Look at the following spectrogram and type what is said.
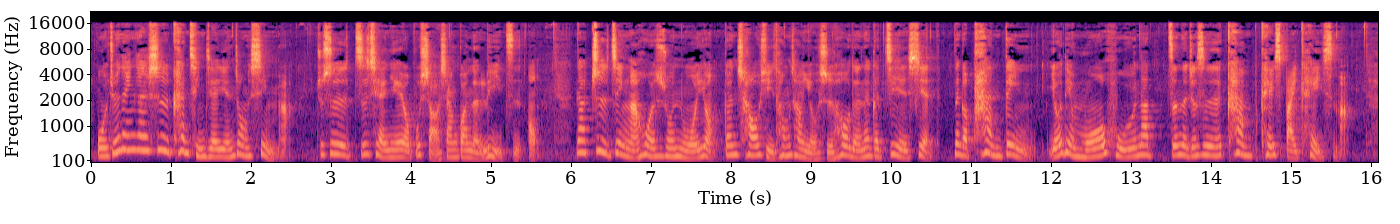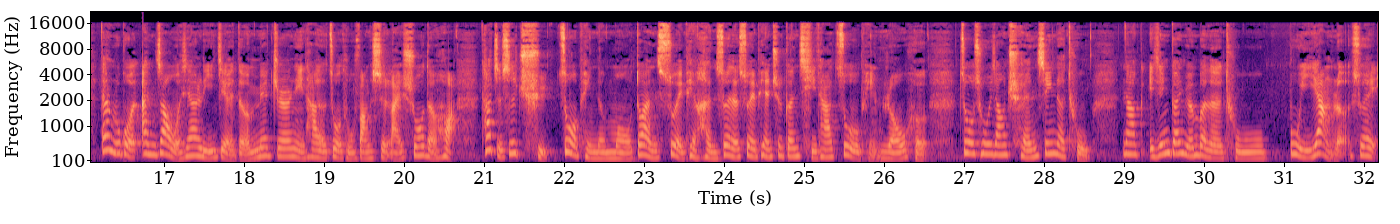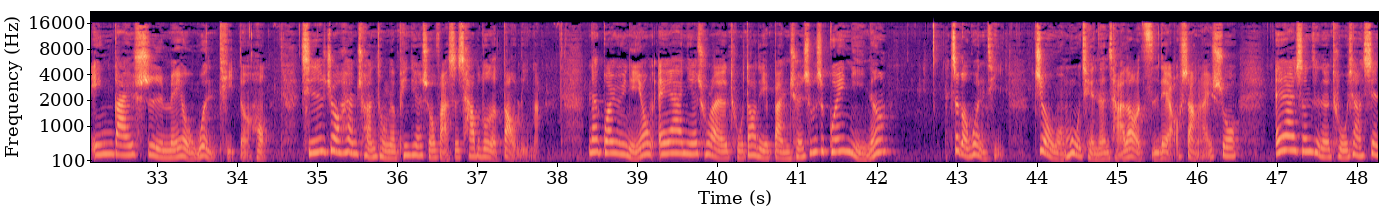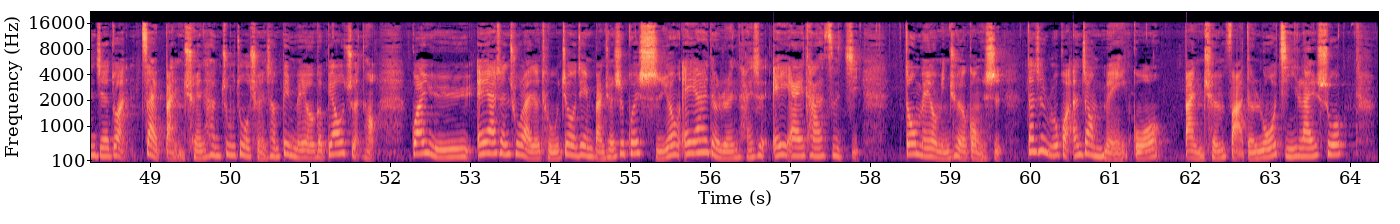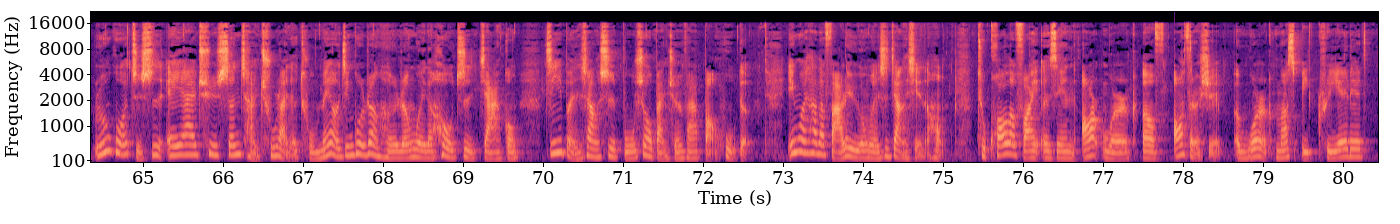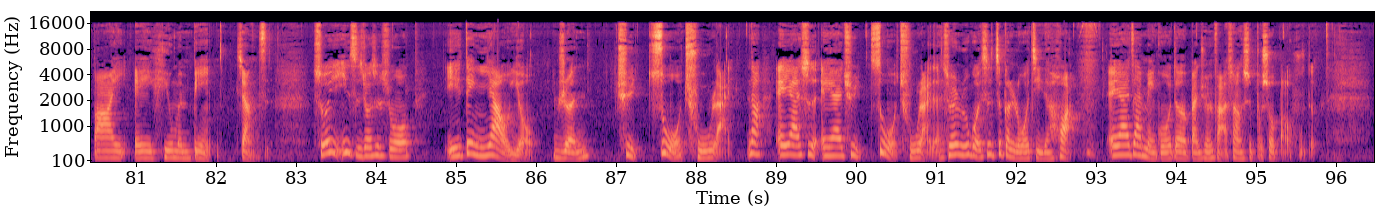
我觉得应该是看情节严重性嘛，就是之前也有不少相关的例子哦。那致敬啊，或者是说挪用跟抄袭，通常有时候的那个界限。那个判定有点模糊，那真的就是看 case by case 嘛。但如果按照我现在理解的 Mid Journey 它的作图方式来说的话，它只是取作品的某段碎片，很碎的碎片，去跟其他作品糅合，做出一张全新的图。那已经跟原本的图不一样了，所以应该是没有问题的吼。其实就和传统的拼贴手法是差不多的道理嘛。那关于你用 AI 捏出来的图，到底版权是不是归你呢？这个问题，就我目前能查到的资料上来说，AI 生成的图像现阶段在版权和著作权上并没有一个标准哈。关于 AI 生出来的图，究竟版权是归使用 AI 的人，还是 AI 他自己，都没有明确的共识。但是如果按照美国版权法的逻辑来说，如果只是 AI 去生产出来的图，没有经过任何人为的后置加工，基本上是不受版权法保护的。因为它的法律原文是这样写的：吼，To qualify as an artwork of authorship, a work must be created by a human being。这样子，所以意思就是说，一定要有人去做出来。那 AI 是 AI 去做出来的，所以如果是这个逻辑的话，AI 在美国的版权法上是不受保护的。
